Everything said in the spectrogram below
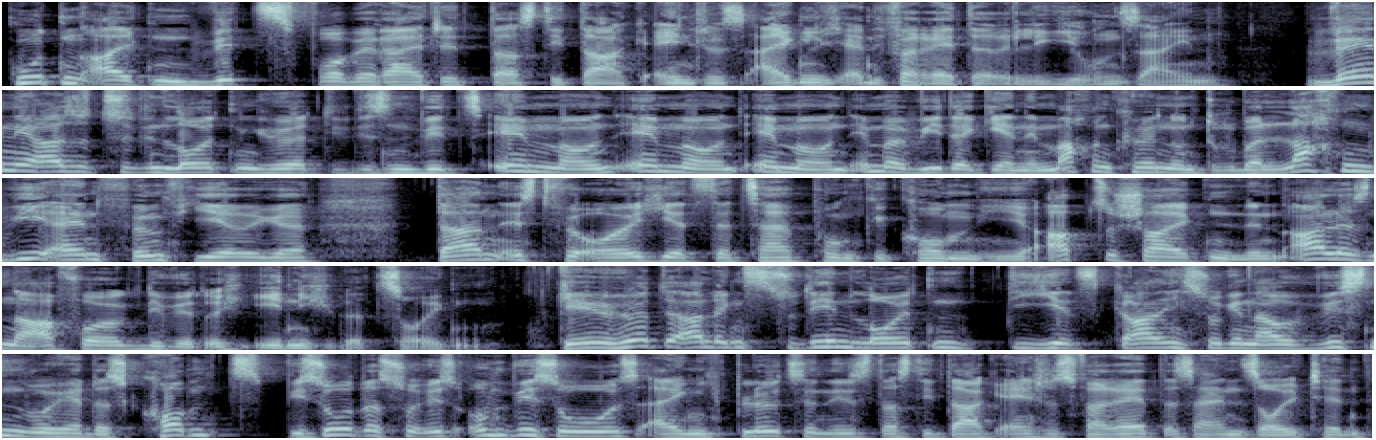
guten alten Witz vorbereitet, dass die Dark Angels eigentlich eine Verräterreligion seien. Wenn ihr also zu den Leuten gehört, die diesen Witz immer und immer und immer und immer wieder gerne machen können und drüber lachen wie ein Fünfjähriger, dann ist für euch jetzt der Zeitpunkt gekommen, hier abzuschalten, denn alles Nachfolgende wird euch eh nicht überzeugen. Gehört ihr allerdings zu den Leuten, die jetzt gar nicht so genau wissen, woher das kommt, wieso das so ist und wieso es eigentlich Blödsinn ist, dass die Dark Angels Verräter sein sollten.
